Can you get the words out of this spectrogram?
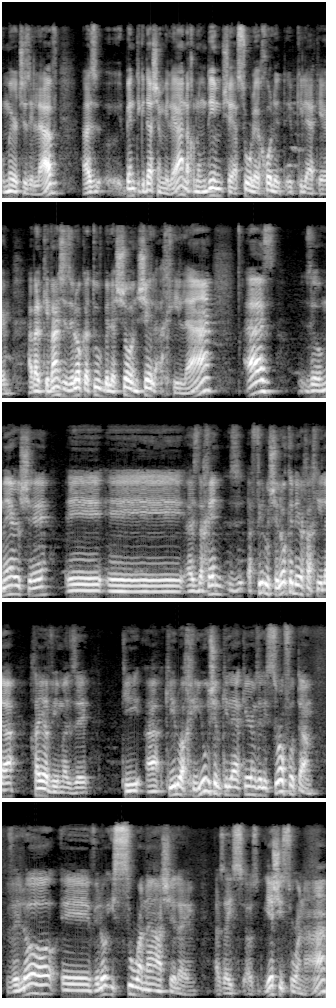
אומרת שזה לאו, אז פן תקדש המלאה, אנחנו לומדים שאסור לאכול את כלי הכרם, אבל כיוון שזה לא כתוב בלשון של אכילה, אז זה אומר ש... אה, אה, אז לכן אפילו שלא כדרך אכילה חייבים על זה, כי כאילו החיוב של כלי הכרם זה לשרוף אותם ולא, אה, ולא איסור הנאה שלהם. אז, אז יש איסור הנאה,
